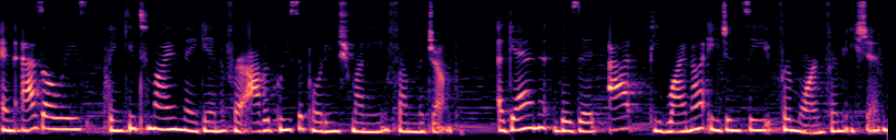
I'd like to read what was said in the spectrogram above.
And as always, thank you to Maya and Megan for avidly supporting Shmoney from the jump. Again, visit at the Why Not Agency for more information.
